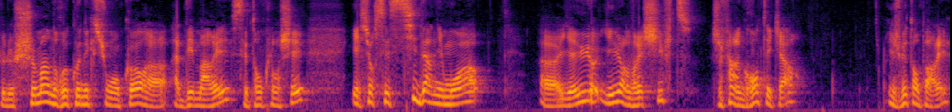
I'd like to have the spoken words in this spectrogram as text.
le chemin de reconnexion au corps a, démarré, s'est enclenché. Et sur ces six derniers mois, euh, il y a eu un vrai shift. J'ai fait un grand écart, et je vais t'en parler.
